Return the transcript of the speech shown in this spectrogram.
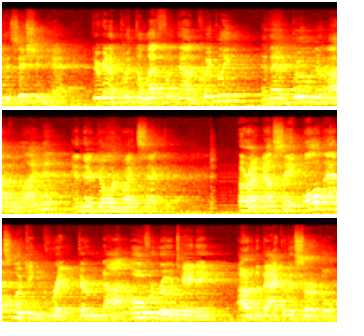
position yet, they're going to put the left foot down quickly and then boom, they're out of alignment, and they're going right sector. All right, now say all that's looking great. They're not over-rotating out of the back of the circle,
